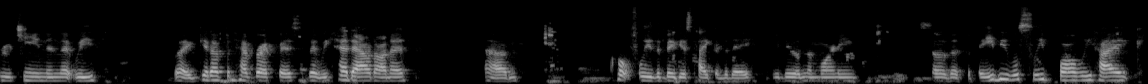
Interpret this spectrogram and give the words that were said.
routine in that we like get up and have breakfast, then we head out on a um, hopefully the biggest hike of the day we do in the morning so that the baby will sleep while we hike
